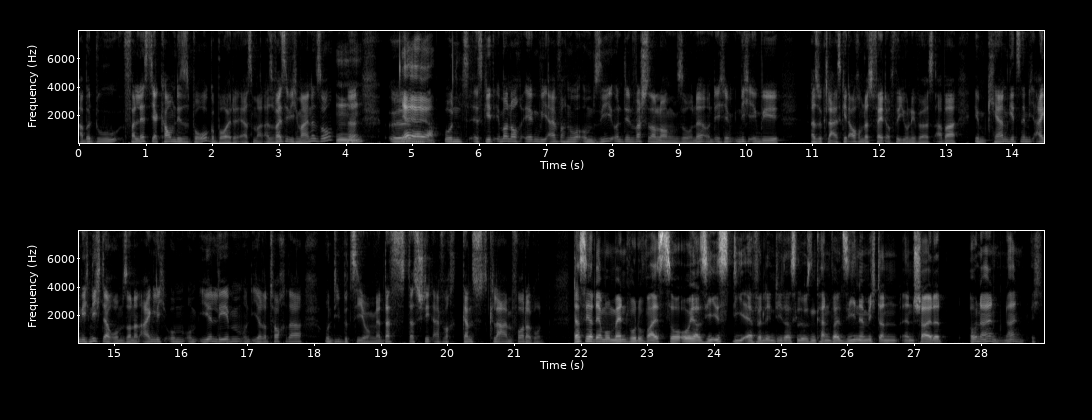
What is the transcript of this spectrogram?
aber du verlässt ja kaum dieses Bürogebäude erstmal. Also weißt du, wie ich meine so? Ne? Ähm, Ja, ja, ja. Und es geht immer noch irgendwie einfach nur um sie und den Waschsalon so, ne? Und ich nicht irgendwie. Also klar, es geht auch um das Fate of the Universe, aber im Kern geht es nämlich eigentlich nicht darum, sondern eigentlich um, um ihr Leben und ihre Tochter und die Beziehung. Ne? Das, das steht einfach ganz klar im Vordergrund. Das ist ja der Moment, wo du weißt, so, oh ja, sie ist die Evelyn, die das lösen kann, weil sie nämlich dann entscheidet, oh nein, nein, ich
